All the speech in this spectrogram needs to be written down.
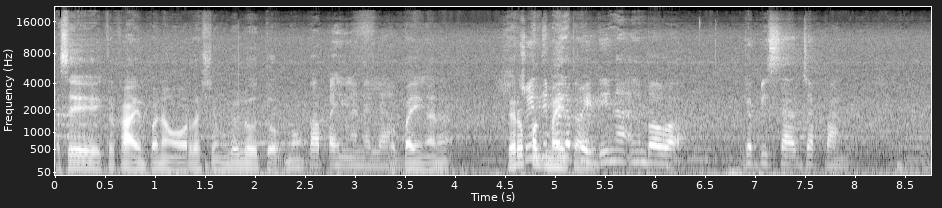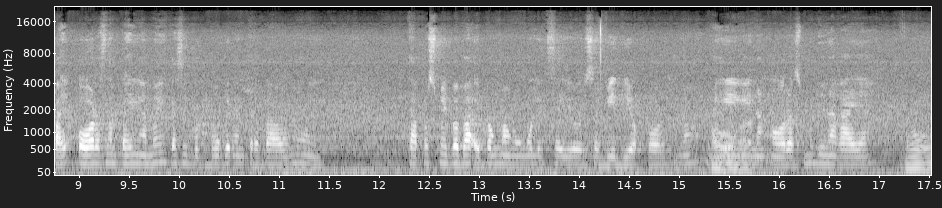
Kasi kakain pa ng oras yung luluto mo. Papahinga na lang. Papahinga na. Pero so, pag hindi may pala time, pwede na, alimbawa, gabi sa Japan, pa, oras ng pahinga mo yun kasi bugbugan ang trabaho mo eh. Tapos may babae pang mangungulit sa iyo sa video call, no? Nahingi nga. ng oras mo, di na kaya. Oo.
